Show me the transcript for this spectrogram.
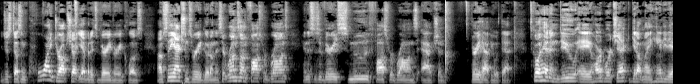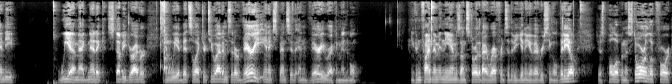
It just doesn't quite drop shut yet, but it's very, very close. Uh, so the action's very good on this. It runs on phosphor bronze, and this is a very smooth phosphor bronze action. Very happy with that. Let's go ahead and do a hardware check. Get out my handy dandy Wiha magnetic stubby driver and Wiha bit selector, two items that are very inexpensive and very recommendable. You can find them in the Amazon store that I reference at the beginning of every single video. Just pull open the store, look for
